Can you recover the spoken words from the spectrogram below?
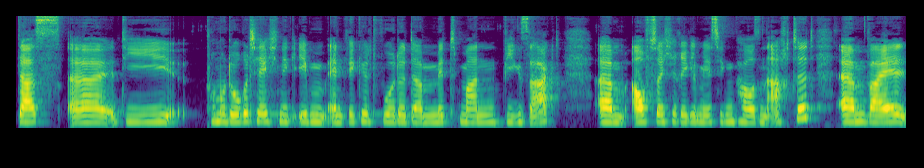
dass äh, die Pomodoro-Technik eben entwickelt wurde, damit man, wie gesagt, ähm, auf solche regelmäßigen Pausen achtet, ähm, weil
